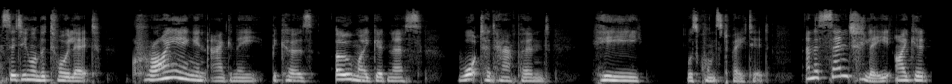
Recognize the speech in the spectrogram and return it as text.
sitting on the toilet, crying in agony because, oh my goodness, what had happened? He was constipated. And essentially, I could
